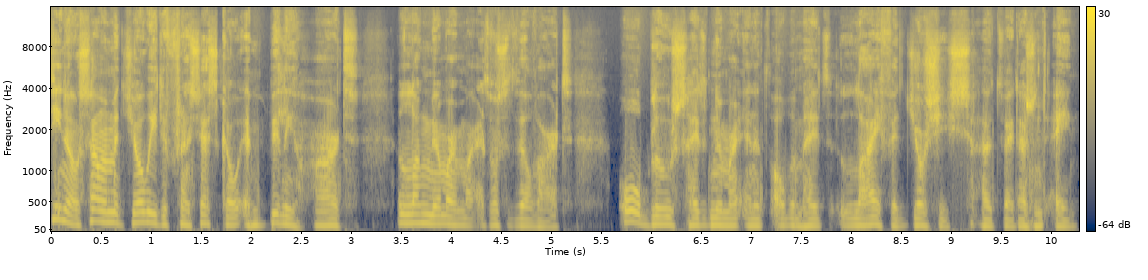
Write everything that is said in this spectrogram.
Martino samen met Joey de Francesco en Billy Hart. Een lang nummer, maar het was het wel waard. All Blues heet het nummer en het album heet Live at Joshi's uit 2001.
